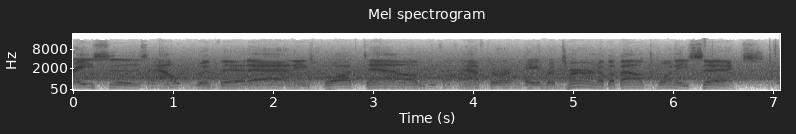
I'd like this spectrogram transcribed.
Races out with it, and he's brought down after a return of about 26.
